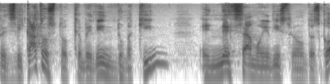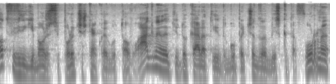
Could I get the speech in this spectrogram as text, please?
предизвикателство към един домакин е не само единствено да сготви, винаги може да си поръчаш някое готово агне да ти докарат и да го печат в близката фурна,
